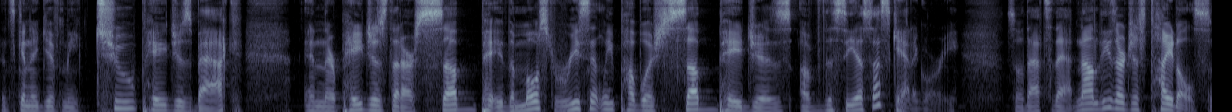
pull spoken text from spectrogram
it's going to give me two pages back and they're pages that are sub the most recently published sub pages of the CSS category. So that's that. Now these are just titles.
